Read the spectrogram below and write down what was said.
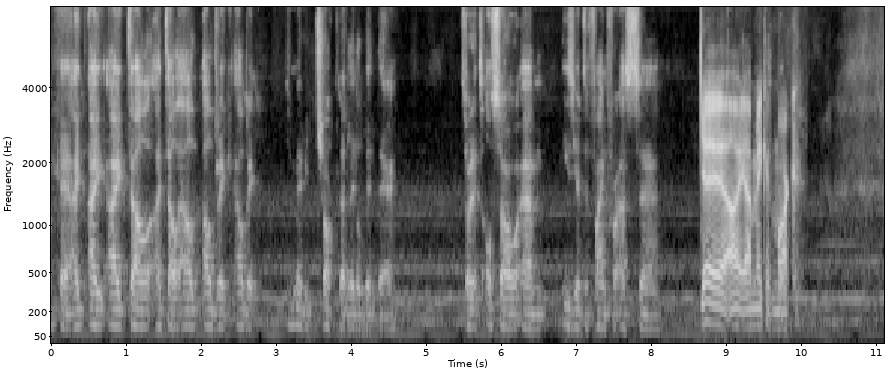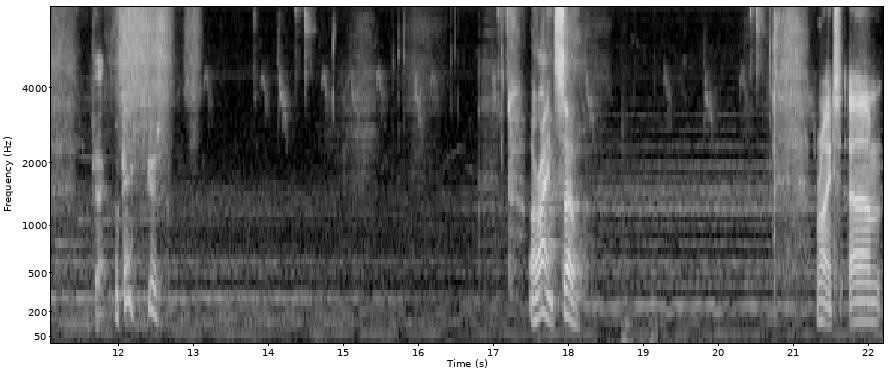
Okay, I, I, I tell I tell Al, Aldrich Aldrich maybe chalk that little bit there. so it's also um, easier to find for us. Uh, Yeah, yeah, yeah, I, I make it mark. okay. Okay, good. All right, so Right. Um,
